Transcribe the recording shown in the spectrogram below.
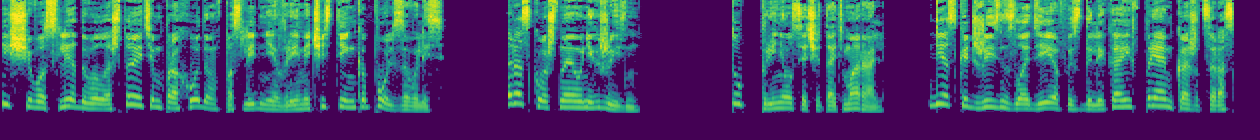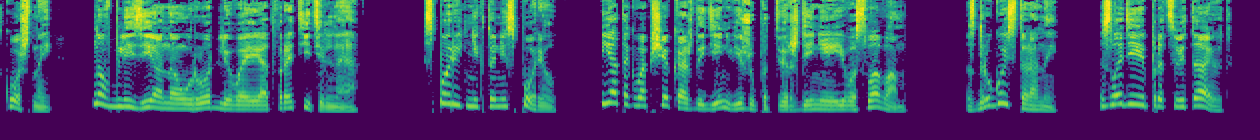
из чего следовало, что этим проходом в последнее время частенько пользовались. Роскошная у них жизнь. Туп принялся читать мораль. Дескать, жизнь злодеев издалека и впрямь кажется роскошной, но вблизи она уродливая и отвратительная. Спорить никто не спорил. Я так вообще каждый день вижу подтверждение его словам. С другой стороны, злодеи процветают,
